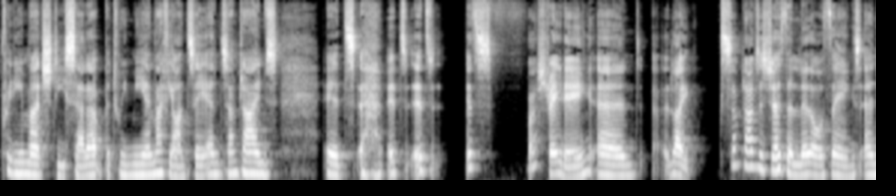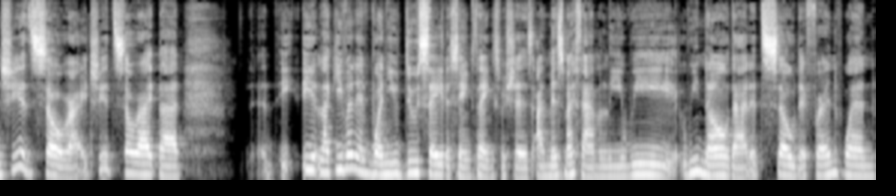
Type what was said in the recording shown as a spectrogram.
pretty much the setup between me and my fiance and sometimes it's it's it's it's frustrating and like sometimes it's just the little things and she is so right. She is so right that like even if when you do say the same things which is i miss my family we we know that it's so different when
